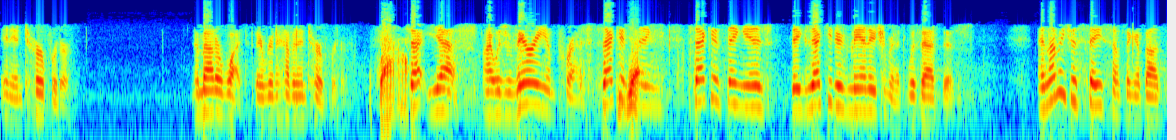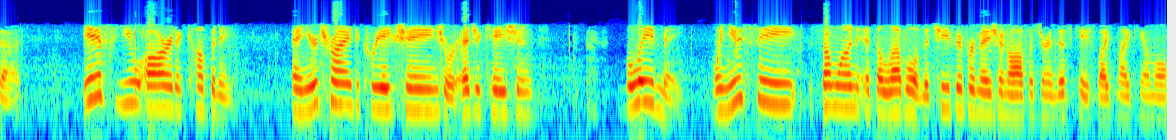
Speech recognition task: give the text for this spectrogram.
an interpreter. No matter what, they were going to have an interpreter. Wow. Se- yes, I was very impressed. Second Yes. thing, second thing is the executive management was at this. And let me just say something about that. If you are at a company and you're trying to create change or education, believe me, when you see someone at the level of the chief information officer, in this case like Mike Himmel,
